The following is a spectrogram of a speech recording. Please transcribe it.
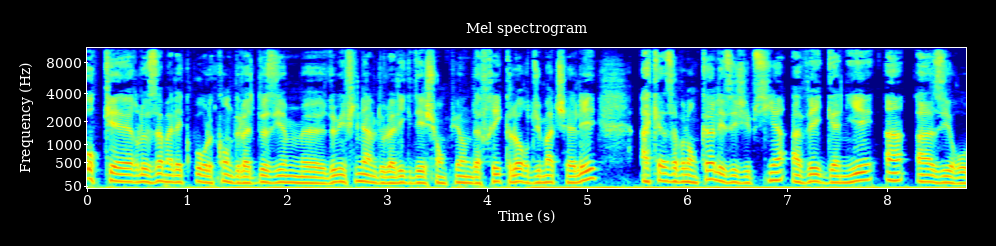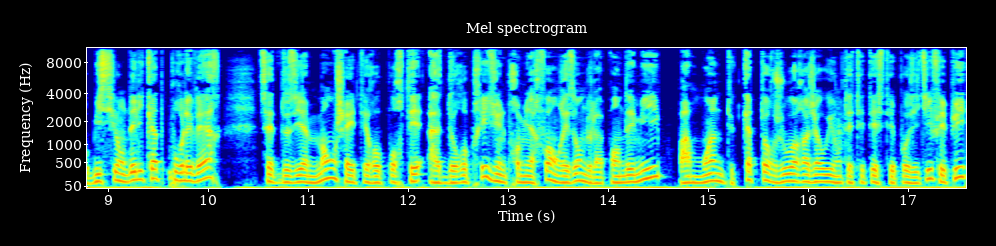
au Caire le Zamalek pour le compte de la deuxième euh, demi-finale de la Ligue des champions d'Afrique. Lors du match aller à Casablanca, les Égyptiens avaient gagné 1 à 0. Mission délicate pour les Verts. Cette deuxième manche a été reportée à deux reprises. Une première fois en raison de la pandémie. Pas moins de 14 joueurs rajaouis ont été testés positifs. Et puis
